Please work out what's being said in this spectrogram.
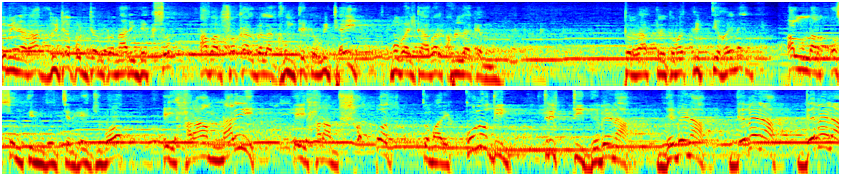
তুমি না রাত দুইটা পর্যন্ত নারী দেখছ, আবার সকালবেলা ঘুম থেকে উঠেই মোবাইলটা আবার খুললা কেন? তো রাত্রে তোমার তৃপ্তি হয় নাই? আল্লাহর কসম তিনি বলছেন, হে যুবক, এই হারাম নারী, এই হারাম সম্পদ তোমার কোনোদিন তৃপ্তি দেবে না দেবে না দেবে না দেবে না।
